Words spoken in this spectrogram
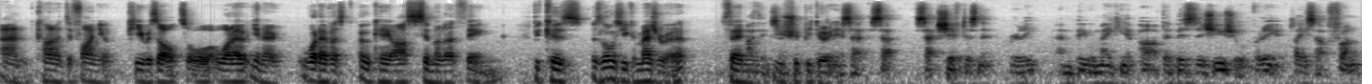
and kind of define your key results or whatever you know whatever OKR similar thing? Because as long as you can measure it, then I think so. you should be doing it's it. That, it's, that, it's that shift, isn't it? Really, and people making it part of their business as usual, putting it in place up front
